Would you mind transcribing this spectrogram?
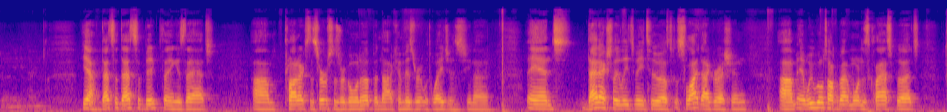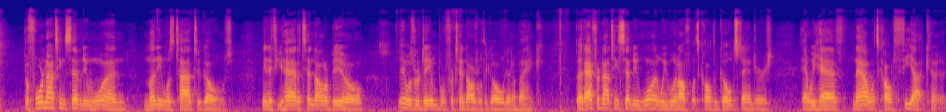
doing anything. Yeah, that's a, that's a big thing. Is that um, products and services are going up, but not commensurate with wages. You know, and that actually leads me to a slight digression. Um, and we will talk about it more in this class, but before 1971, money was tied to gold. I mean, if you had a $10 bill, it was redeemable for $10 worth of gold in a bank. But after 1971, we went off what's called the gold standards, and we have now what's called fiat cu-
